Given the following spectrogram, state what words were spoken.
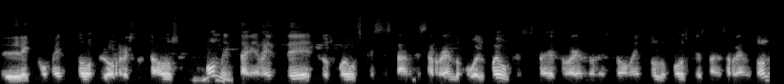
le comento los resultados momentáneamente los juegos que se están desarrollando o el juego que se está desarrollando en este momento los juegos que se están desarrollando son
